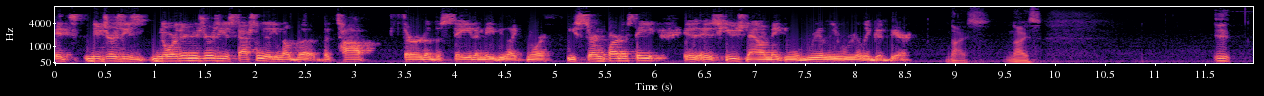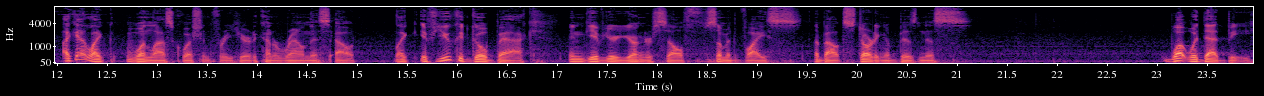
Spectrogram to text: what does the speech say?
it's New Jersey's northern New Jersey, especially you know the the top third of the state and maybe like northeastern part of the state is, is huge now and making really really good beer. Nice, nice. It. I got like one last question for you here to kind of round this out. Like, if you could go back and give your younger self some advice about starting a business, what would that be?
